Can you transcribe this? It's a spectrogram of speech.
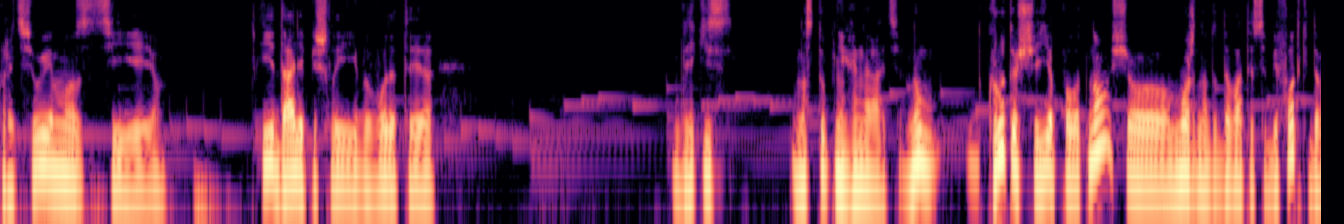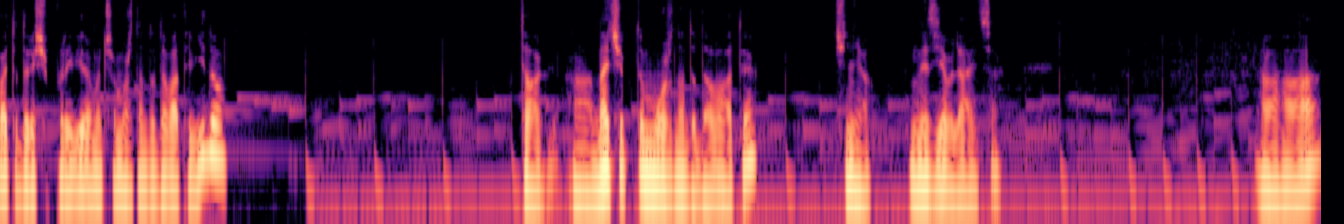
Працюємо з цією. І далі пішли її виводити в якісь наступні генерації. Ну, круто, що є полотно, що можна додавати собі фотки. Давайте, до речі, перевіримо, чи можна додавати відео. Так, а, начебто можна додавати. Чи ні? Не з'являється. Ага,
